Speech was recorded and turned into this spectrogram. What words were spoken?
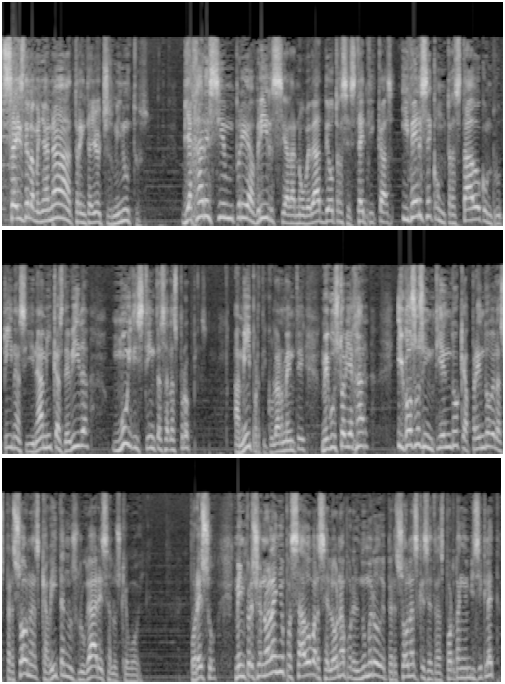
6 de la mañana, 38 minutos. Viajar es siempre abrirse a la novedad de otras estéticas y verse contrastado con rutinas y dinámicas de vida muy distintas a las propias. A mí particularmente me gusta viajar y gozo sintiendo que aprendo de las personas que habitan los lugares a los que voy. Por eso, me impresionó el año pasado Barcelona por el número de personas que se transportan en bicicleta.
